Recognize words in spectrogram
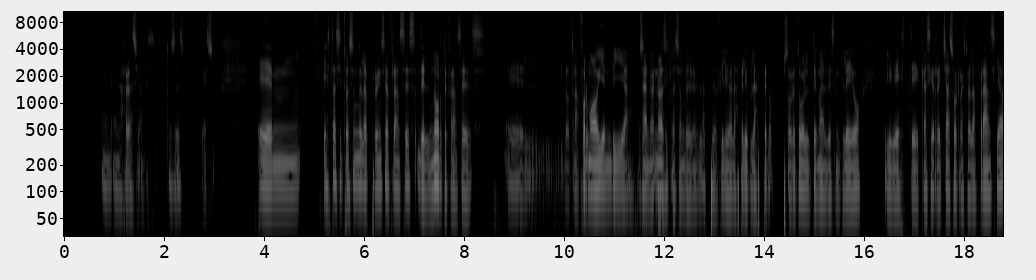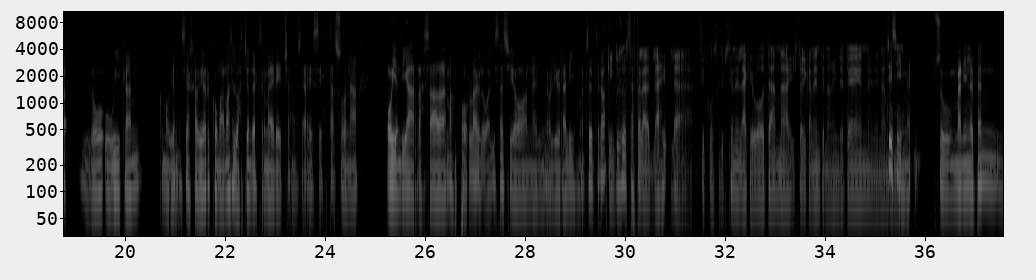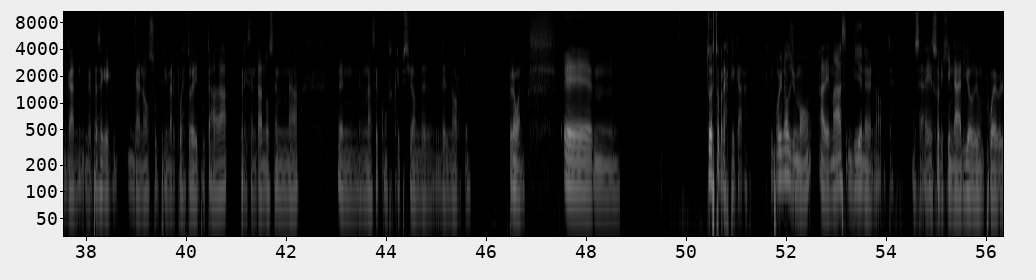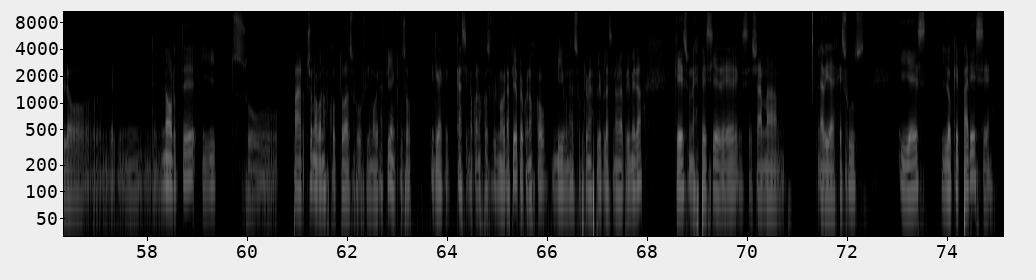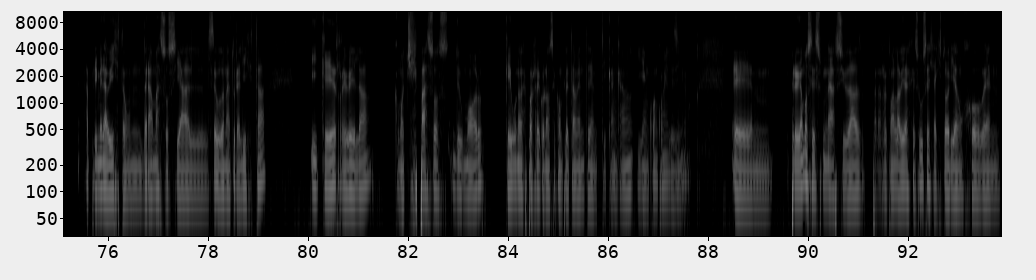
en, en las relaciones. Entonces, eso. Em, esta situación de la provincia francesa, del norte francés, lo transforma hoy en día, o sea, no, no la situación de la pedofilia de las películas, pero sobre todo el tema del desempleo y de este casi rechazo al resto de la Francia, lo ubican, como bien decía Javier, como además el bastión de la extrema derecha, o sea, es esta zona hoy en día arrasada además por la globalización, el neoliberalismo, etcétera. Que incluso es hasta la, la- la circunscripción en la que vota ma- históricamente Marine Le Pen en, en Sí, sí, me- su Marine Le Pen gan- me parece que ganó su primer puesto de diputada presentándose en una, en, en una circunscripción del, del norte. Pero bueno, eh, mm, todo esto para explicar. Bruno Dumont además viene del norte, o sea, es originario de un pueblo del, norte y su par, yo no conozco toda su filmografía, incluso diría que casi no conozco su filmografía, pero conozco, vi una de sus primeras películas, si no la primera, que es una especie de, se llama La vida de Jesús, y es lo que parece a primera vista un drama social pseudonaturalista y que revela como chispazos de humor que uno después reconoce completamente en Petit Cancan y en Quan Quan Inuits. Em, pero digamos es una ciudad, para retomar la vida de Jesús, es la historia de un joven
